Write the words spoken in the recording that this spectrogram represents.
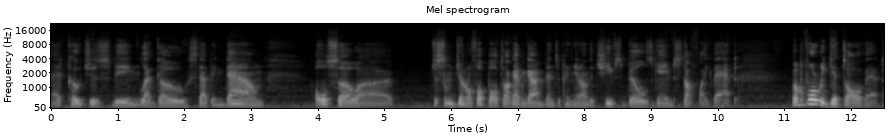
head coaches being let go, stepping down. Also, uh, just some general football talk. I haven't gotten Ben's opinion on the Chiefs Bills game, stuff like that. But before we get to all that,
